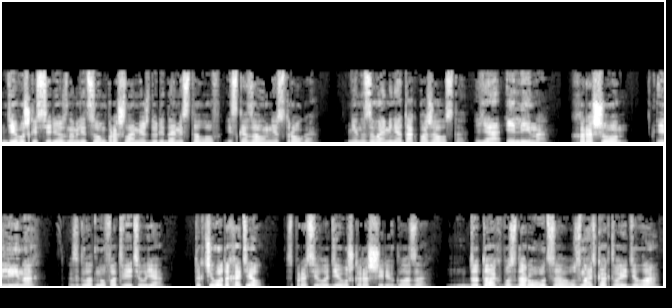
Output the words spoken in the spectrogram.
Девушка с серьезным лицом прошла между рядами столов и сказала мне строго. «Не называй меня так, пожалуйста. Я Элина». «Хорошо, Элина», — сглотнув, ответил я. «Так чего ты хотел?» — спросила девушка, расширив глаза. «Да так, поздороваться, узнать, как твои дела»,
